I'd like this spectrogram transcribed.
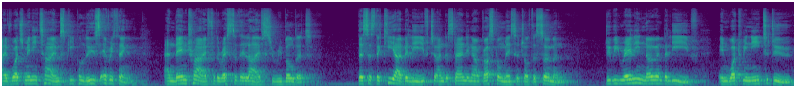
I've watched many times people lose everything and then try for the rest of their lives to rebuild it. This is the key, I believe, to understanding our gospel message of the sermon. Do we really know and believe in what we need to do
